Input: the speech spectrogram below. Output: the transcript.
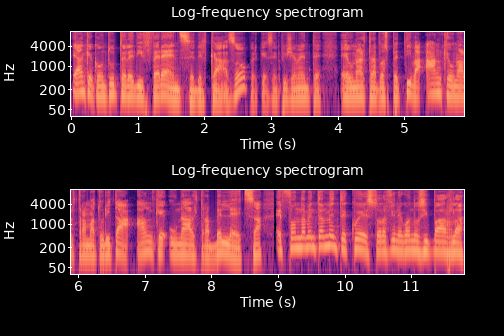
e anche con tutte le differenze del caso, perché semplicemente è un'altra prospettiva, anche un'altra maturità, anche un'altra bellezza. E fondamentalmente questo, alla fine quando si parla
